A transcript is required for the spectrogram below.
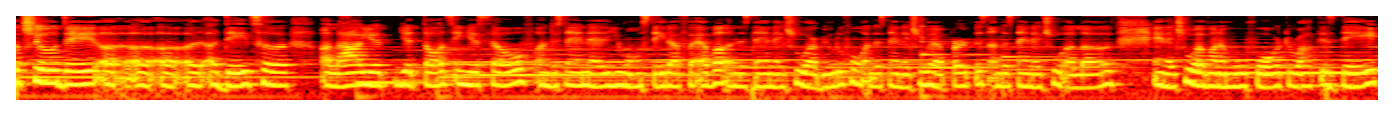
a chill day, a, a, a, a, day to allow your, your thoughts in yourself. Understand that you won't stay there forever. Understand that you are beautiful. Understand that you have purpose. Understand that you are loved and that you are going to move forward throughout this day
